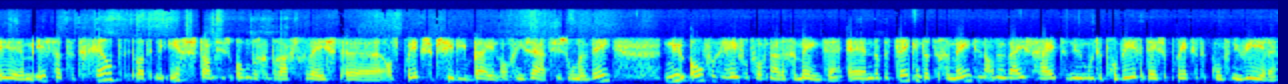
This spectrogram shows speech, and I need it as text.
um, is dat het geld wat in de eerste instantie is ondergebracht geweest uh, als projectsubsidie bij een organisatie zonder W, nu overgeheveld wordt naar de gemeente. En dat betekent dat de gemeente in al hun wijsheid nu moeten proberen deze projecten te continueren.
